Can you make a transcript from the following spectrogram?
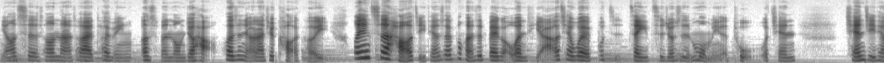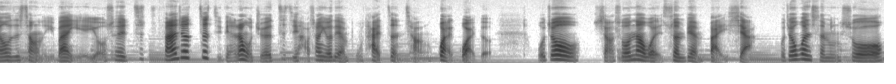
你要吃的时候拿出来退冰二十分钟就好，或者是你要拿去烤也可以。我已经吃了好几天，所以不可能是 bagel 问题啊。而且我也不止这一次，就是莫名的吐。我前前几天或者上礼拜也有，所以这反正就这几点让我觉得自己好像有点不太正常，怪怪的。我就想说，那我也顺便拜一下。我就问神明说：“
